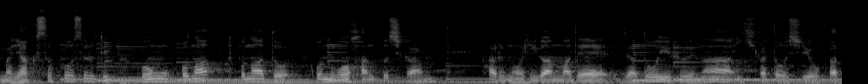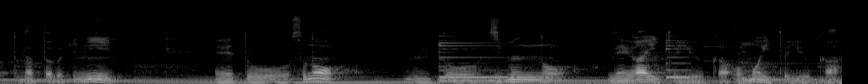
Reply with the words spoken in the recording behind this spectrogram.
まあ、約束をするというか今後このこの後今後半年間春のお彼岸までじゃあどういうふうな生き方をしようかとなった時に、えーと、その、うんと、自分の願いというか思いというか、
